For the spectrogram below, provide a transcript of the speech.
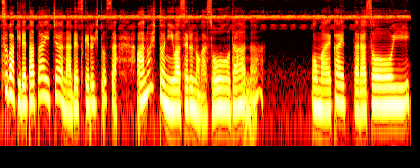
椿で叩いちゃなでつける人さあの人に言わせるのがそうだな。お前帰ったらそう言い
